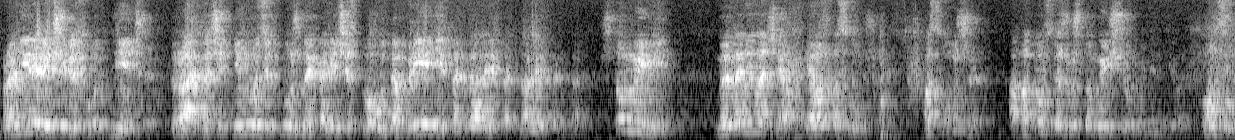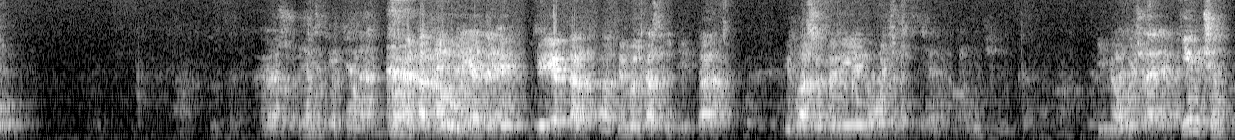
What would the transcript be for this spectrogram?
Проверили через год меньше. Драть. Значит, не вносит нужное количество удобрений и так далее, и так далее, и так далее. Что мы имеем? Но это не начало. Я вас послушаю. Послушаю, а потом скажу, что мы еще будем делать. Вам слово. Хорошо, Я действительно. Это ди- директор э, ДВК студии, так? И ваша фамилия, имя, отчество? Имя, отчество. Тимченко,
